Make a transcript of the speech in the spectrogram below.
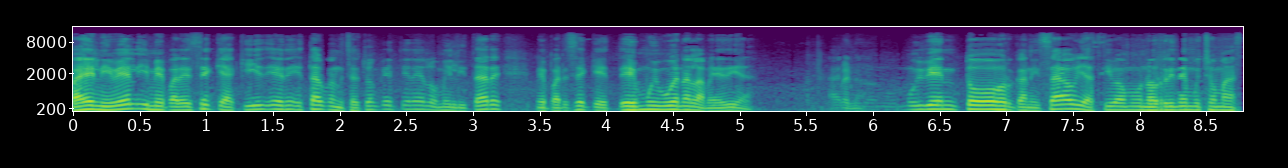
Baje el nivel y me parece que aquí en esta organización que tienen los militares, me parece que es muy buena la medida. Muy bien todos organizados y así vamos, nos rinde mucho más.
